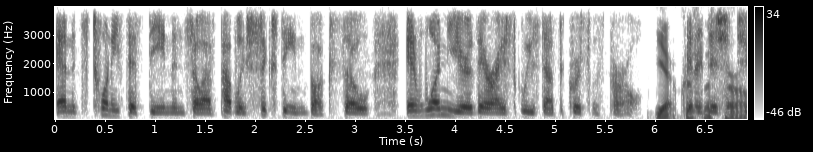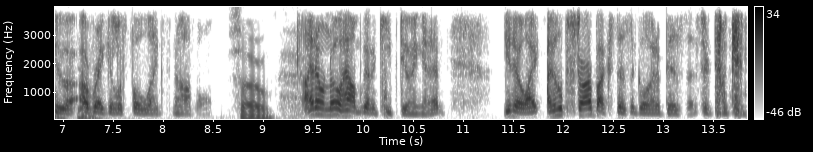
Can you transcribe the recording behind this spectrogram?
and it's 2015, and so I've published 16 books. So in one year there, I squeezed out the Christmas Pearl. Yeah, Christmas Pearl. In addition Pearl, to a, yeah. a regular full length novel. So I don't know how I'm going to keep doing it. You know, I, I hope Starbucks doesn't go out of business or Dunkin'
